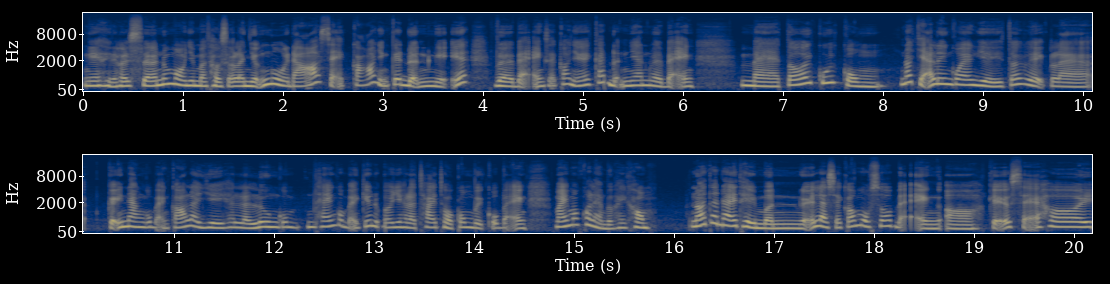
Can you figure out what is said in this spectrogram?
nghe thì hơi sến đúng không? Nhưng mà thật sự là những người đó sẽ có những cái định nghĩa về bạn sẽ có những cái cách định nhanh về bạn mà tới cuối cùng nó chả liên quan gì tới việc là kỹ năng của bạn có là gì hay là lương của tháng của bạn kiếm được bao nhiêu hay là title công việc của bạn máy móc có làm được hay không? Nói tới đây thì mình nghĩ là sẽ có một số bạn uh, kiểu sẽ hơi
